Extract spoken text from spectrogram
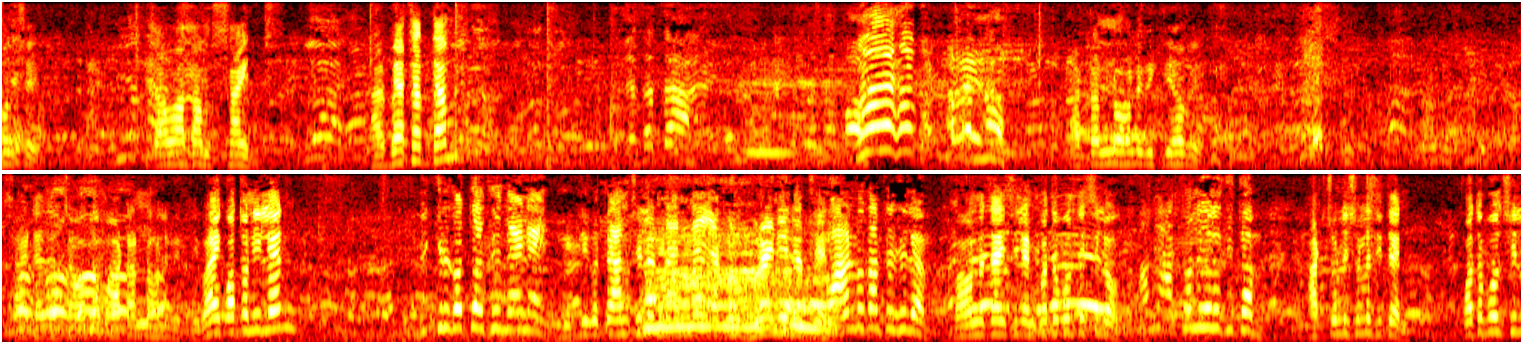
বলছে। চাওয়া দাম ষাট। আর বেচার দাম? আটান্ন হলে বিক্রি হবে। ষাট হাজার চাওয়া দাম আটান্ন হলে বিক্রি। ভাই কত নিলেন? বিক্রি করতে আছে নাই নাই। বিক্রি করতে আনছিলেন নেন নাই এখন ঘুরাই নিয়ে যাচ্ছেন। বাহান্ন দাম চাইছিলেন কত বলতেছিল? আমি আটচল্লিশ হলে দিতাম। আটচল্লিশ হলে দিতেন। কত বলছিল?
